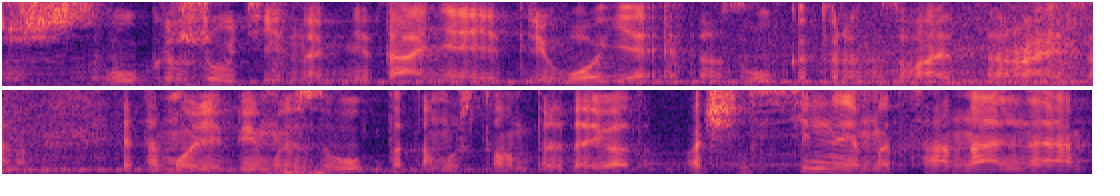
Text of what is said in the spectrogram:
звук жути, нагнетания и тревоги. Это звук, который называется Riser. Это мой любимый звук, потому что он придает очень сильное эмоциональное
